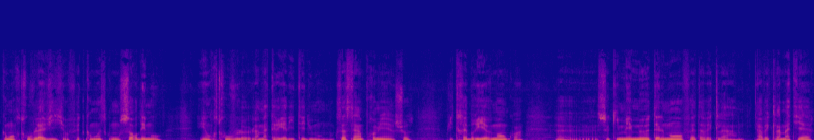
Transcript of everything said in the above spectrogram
comment on retrouve la vie en fait? Comment est-ce qu'on sort des mots et on retrouve la matérialité du monde? Donc ça, c'est une première chose. Puis très brièvement, quoi, euh, ce qui m'émeut tellement en fait avec la avec la matière,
